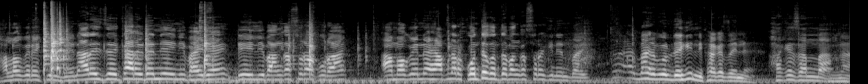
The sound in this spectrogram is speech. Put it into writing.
ভালো করে কিনবেন। আর এই যে গাড়িটা নিয়ে নি ভাইরে ডেইলি বাঙ্গাচোরা করায়। আমাকে না আপনার কোনতে কোনতে বাঙ্গাচোরা কিনেন ভাই? বাইরে বলে দেখিনি ফাঁকা যায় না। ফাঁকে যান না? না।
